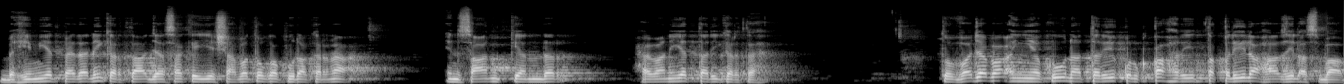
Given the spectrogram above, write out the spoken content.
بہیمیت پیدا نہیں کرتا جیسا کہ یہ شہبتوں کا پورا کرنا انسان کے اندر حیوانیت تری کرتا ہے۔ تو وجب یقون طریق القحری تقلیل حاضل اسباب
